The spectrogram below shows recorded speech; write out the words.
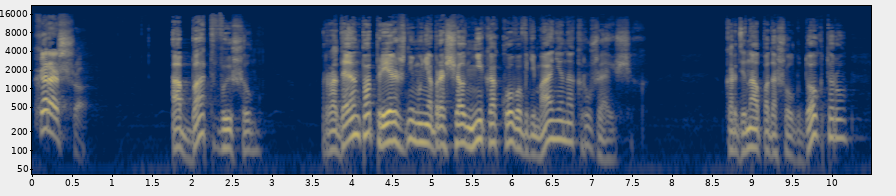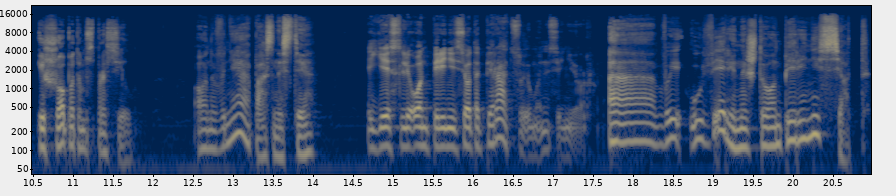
Хорошо. Аббат вышел. Роден по-прежнему не обращал никакого внимания на окружающих. Кардинал подошел к доктору и шепотом спросил. Он вне опасности? Если он перенесет операцию, монсеньор. А вы уверены, что он перенесет?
